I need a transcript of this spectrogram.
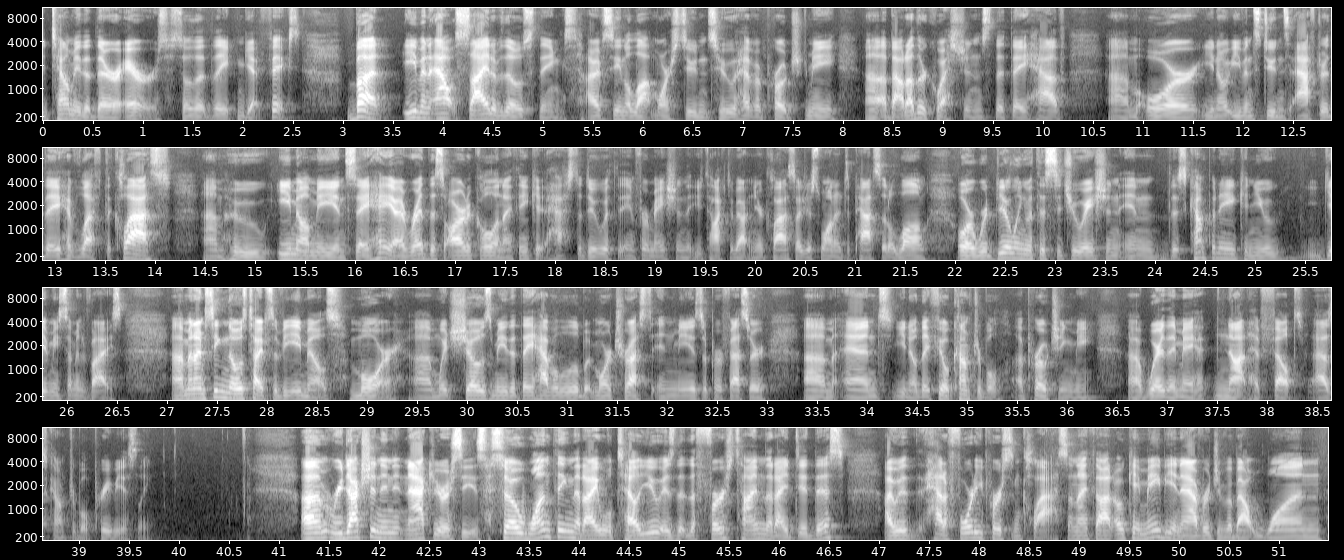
tell me that there are errors so that they can get fixed. But even outside of those things, I've seen a lot more students who have approached me uh, about other questions that they have um, or you know, even students after they have left the class um, who email me and say, hey, I read this article and I think it has to do with the information that you talked about in your class. I just wanted to pass it along. Or we're dealing with this situation in this company. Can you give me some advice? Um, and I'm seeing those types of emails more, um, which shows me that they have a little bit more trust in me as a professor um, and you know, they feel comfortable approaching me uh, where they may not have felt as comfortable previously. Um, reduction in inaccuracies. So one thing that I will tell you is that the first time that I did this, I would, had a 40 person class and I thought, okay, maybe an average of about one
